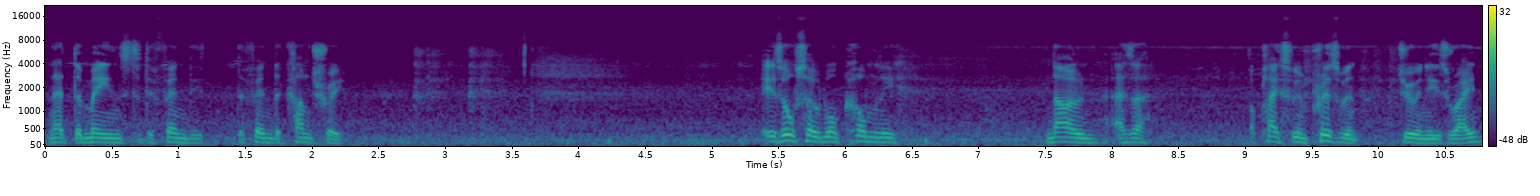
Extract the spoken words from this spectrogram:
and had the means to defend the, defend the country. It is also more commonly known as a, a place of imprisonment during his reign.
